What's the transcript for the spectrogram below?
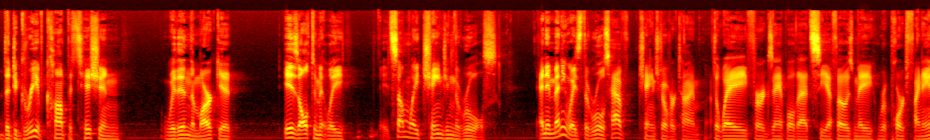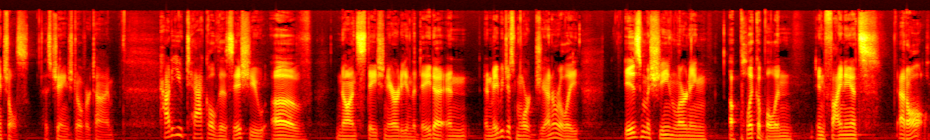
the degree of competition within the market is ultimately in some way changing the rules. And in many ways, the rules have changed over time. The way, for example, that CFOs may report financials has changed over time. How do you tackle this issue of non stationarity in the data? And, and maybe just more generally, is machine learning applicable in, in finance at all?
